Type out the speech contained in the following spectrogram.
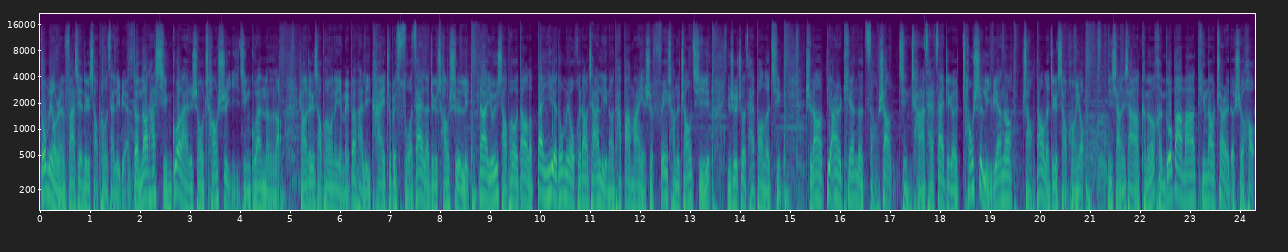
都没有人发现这个小朋友在里边。等到他醒过来的时候，超市已经关门了，然后这个小朋友呢也没办法离开，就被锁在了这个超市里。那由于小朋友到了半夜都没有回到家里呢，他爸妈也是非常的着急，于是这才报了警。直到第二天的早上，警察才在这个超市里边呢找到了这个小朋友。你想一下啊，可能很多爸妈听到这儿的时候，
